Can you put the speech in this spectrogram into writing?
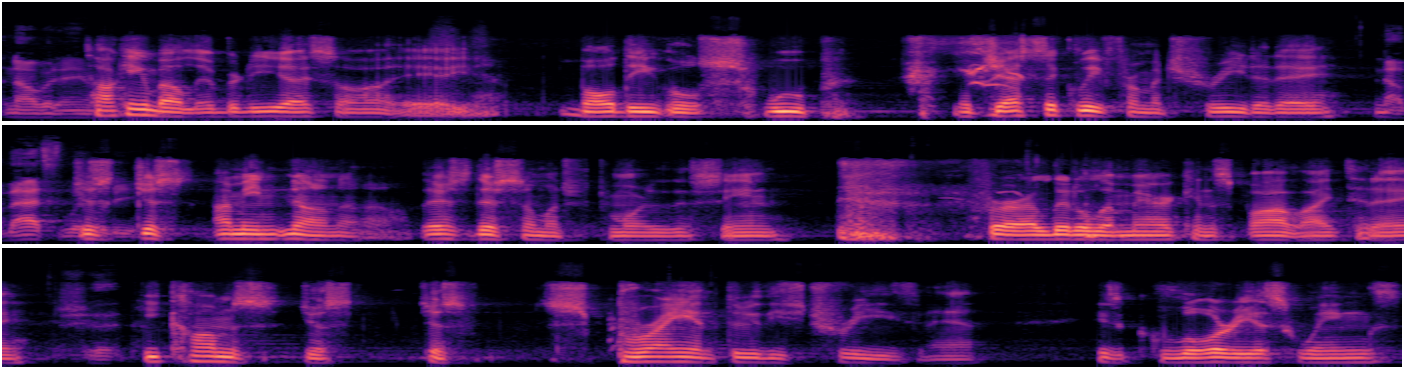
No, but anyway. Talking about liberty, I saw a bald eagle swoop majestically from a tree today. no, that's liberty. Just, just, I mean, no, no, no. There's, there's so much more to this scene. For our little American spotlight today, Shit. he comes just, just spraying through these trees, man. His glorious wings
